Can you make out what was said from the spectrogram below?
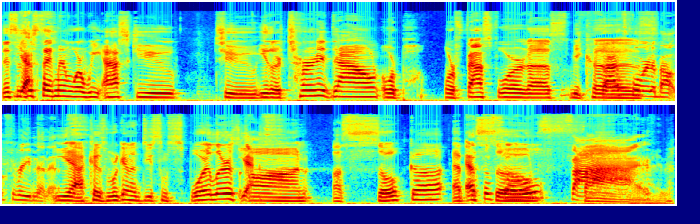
This is Yes. a segment where we ask you to either turn it down or p- or fast forward us because Fast forward about three minutes. yeah, because we're gonna do some spoilers Yes. on Ahsoka episode, Episode five. five.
